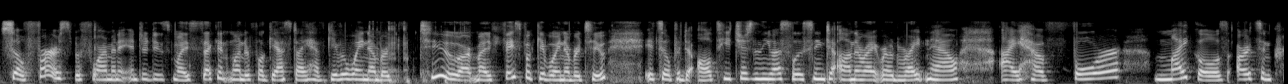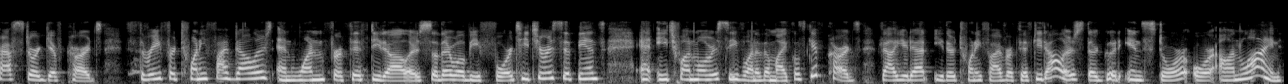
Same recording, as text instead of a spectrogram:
So, first, before I'm going to introduce my second wonderful guest, I have giveaway number two, or my Facebook giveaway number two. It's open to all teachers in the U.S. listening to On the Right Road right now. I have four Michaels Arts and Crafts Store gift cards, three for $25 and one for $50. So, there will be four teacher recipients, and each one will receive one of the Michaels gift cards, valued at either $25 or $50. They're good in store or online.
